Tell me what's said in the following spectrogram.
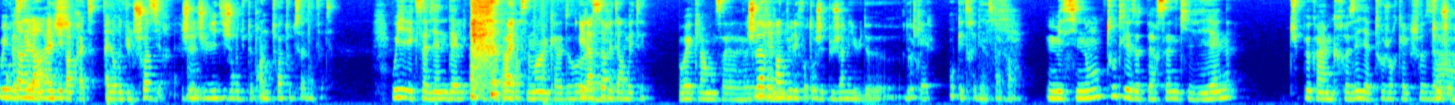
Oui, Autant là, elle n'était pas prête. Elle aurait dû le choisir. Je, Mm. je lui ai dit, j'aurais dû te prendre toi toute seule en fait. Oui, et que ça vienne d'elle, que ce soit pas Ouais. forcément un cadeau. Et la euh, seur était embêtée. Ouais, clairement, ça. Je leur ai rendu les photos, j'ai plus jamais eu de, de Ok. trucs. Ok, très bien, c'est pas grave. Mais sinon, toutes les autres personnes qui viennent, tu peux quand même creuser, il y a toujours quelque chose Toujours.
